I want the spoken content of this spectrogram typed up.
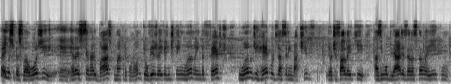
É isso, pessoal. Hoje é, era esse cenário básico macroeconômico. Eu vejo aí que a gente tem um ano ainda fértil, um ano de recordes a serem batidos. Eu te falo aí que as imobiliárias elas estão aí com,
